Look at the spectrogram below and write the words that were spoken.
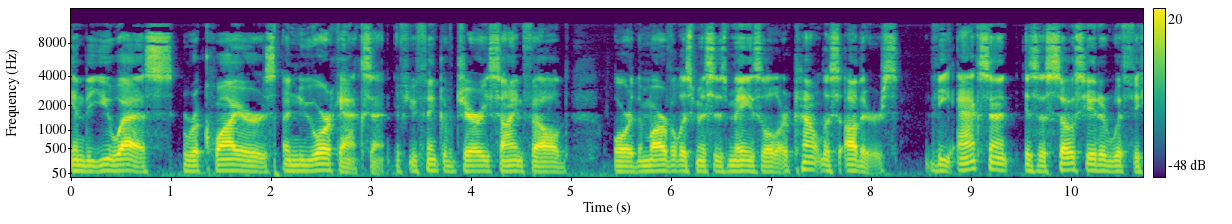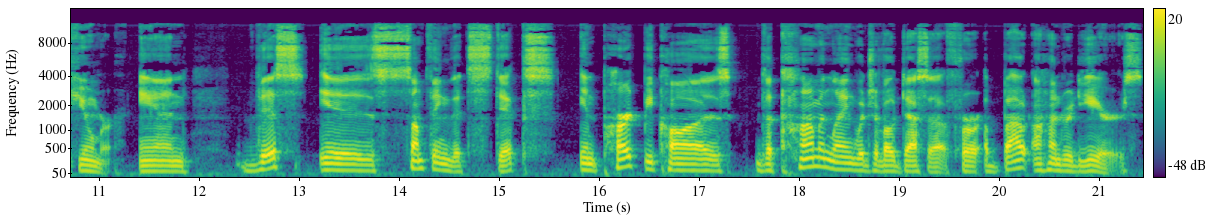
in the US requires a New York accent. If you think of Jerry Seinfeld or The Marvelous Mrs. Maisel or countless others, the accent is associated with the humor. And this is something that sticks in part because the common language of Odessa for about a hundred years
